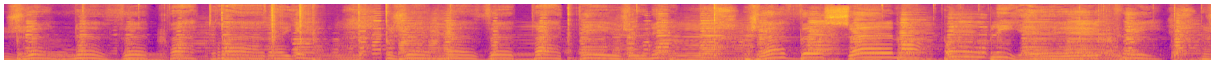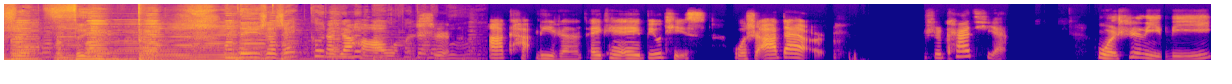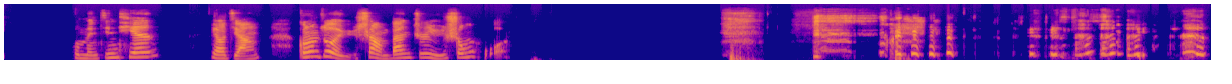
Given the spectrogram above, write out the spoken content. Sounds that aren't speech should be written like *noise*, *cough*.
Je ne veux pas travailler, je ne veux pas déjeuner, je veux seulement oublier, puis je fume. Déjà j'ai connu 大家好，我们是阿卡丽人 （A.K.A. Beauties），我是阿黛尔。是 Katia，我是李黎。我们今天要讲工作与上班之余生活。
